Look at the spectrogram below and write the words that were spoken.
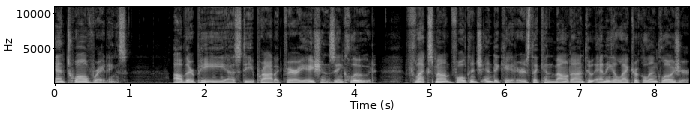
and 12 ratings. Other PESD product variations include flex mount voltage indicators that can mount onto any electrical enclosure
